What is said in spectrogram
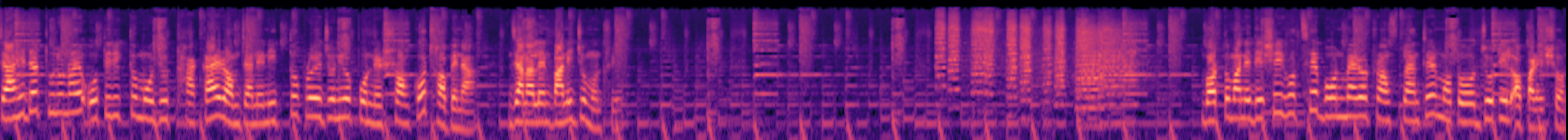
চাহিদার তুলনায় অতিরিক্ত মজুদ থাকায় রমজানে নিত্য প্রয়োজনীয় পণ্যের সংকট হবে না, জানালেন বাণিজ্য মন্ত্রী। বর্তমানে দেশেই হচ্ছে বোন ম্যারো ট্রান্সপ্ল্যান্টের মতো জটিল অপারেশন।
